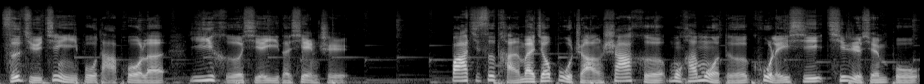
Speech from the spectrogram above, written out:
此举进一步打破了伊核协议的限制。巴基斯坦外交部长沙赫穆罕默德·库雷西七日宣布，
